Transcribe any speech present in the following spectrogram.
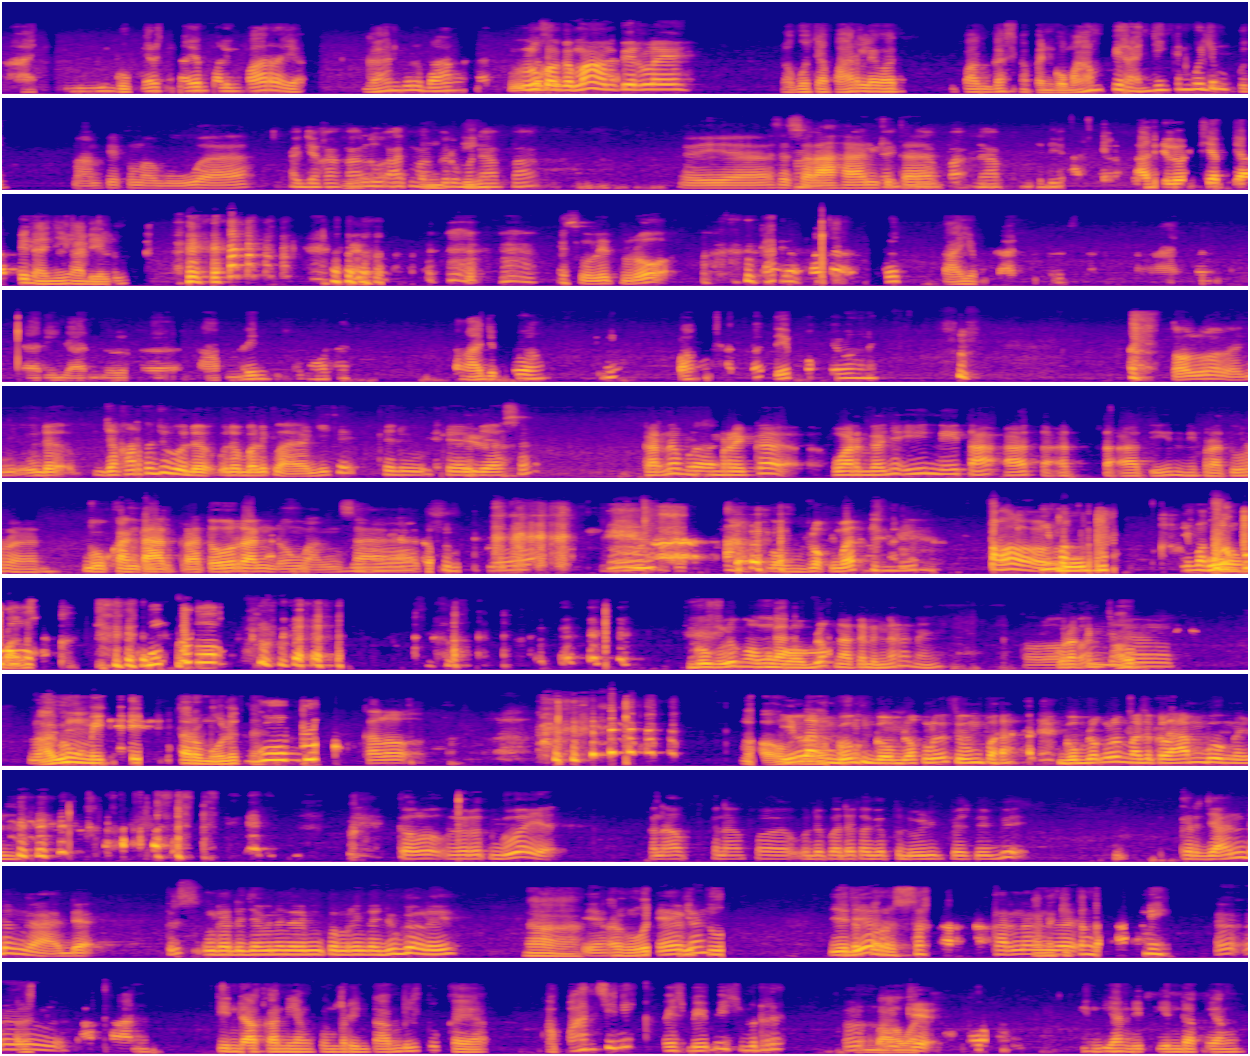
anjing gue kira Citayam paling parah ya gandul banget Lu kagak mampir, Le. lah gue tiap hari lewat pagas ngapain gue mampir anjing kan gue jemput Mampir ke rumah gua. Ajak kakak lu at mampir rumah. Dapa. Iya, seserahan Kayak kita. Dapa, Dapa. Jadi ade lu siap siapin anjing ade lu Sulit, Bro. kayak masa gue tayem jam dari gandul ke Tamrin itu mau naik setengah jam doang bangsat banget Depok emang nih Tolol anjing. Udah Jakarta juga udah udah balik lagi kayak kayak kayak Iya. biasa. Karena mereka warganya ini taat, taat, taat ini peraturan. Bukan taat peraturan dong, bangsat. ah, goblok banget. Oh, nyimak nyimak dong goblok. Gung lu ngomong Enggak. goblok nggak kedengeran aja. kurang kenceng. Maksudnya, Agung mikir taruh mulut dah. Goblok. Kalau Oh, Hilang Gung goblok lu sumpah. Goblok lu masuk ke lambung aja. kalau menurut gue ya kenapa kenapa udah pada kagak peduli PSBB kerjaan udah nggak ada terus nggak ada jaminan dari pemerintah juga le Nah, kalau gue Iya kan? gitu. Ya kita dia tuh resah karena karena nggak kita nggak tahu nih eh, eh, harus apaan. Tindakan yang pemerintah ambil tuh kayak apaan sih nih PSBB sebenarnya? eh, Bawa. kayak Yang ditindak yang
